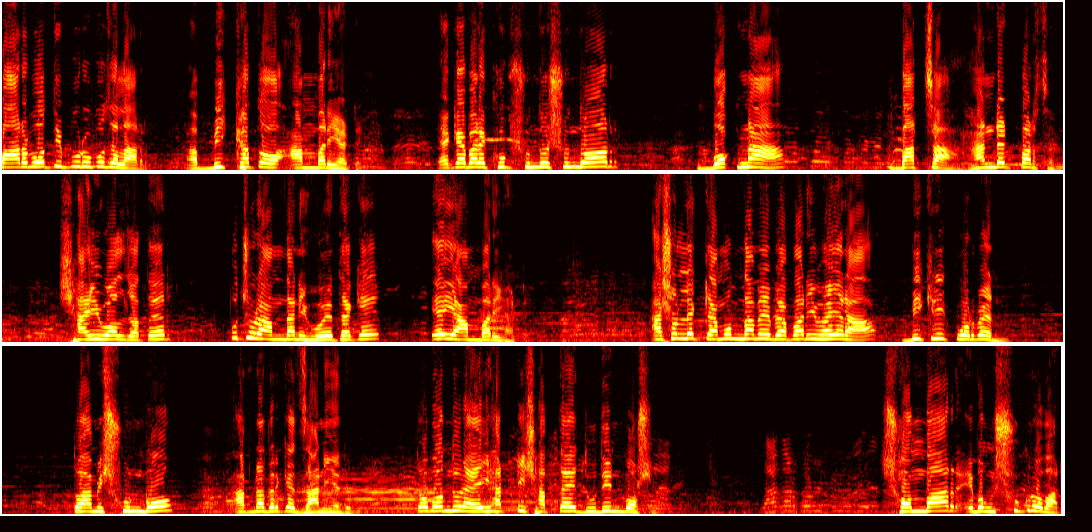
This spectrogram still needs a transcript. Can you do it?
পার্বতীপুর উপজেলার বিখ্যাত আমবাড়িহাটে। একেবারে খুব সুন্দর সুন্দর বকনা বাচ্চা, হান্ড্রেড পারসেন্ট শাহিওয়াল জাতের প্রচুর আমদানি হয়ে থাকে এই আমবাড়িহাটে। আসলে কেমন দামে ব্যাপারী ভাইয়েরা বিক্রি করবেন তো আমি শুনব, আপনাদেরকে জানিয়ে দেব। তো বন্ধুরা, এই হাটটি সপ্তাহে দুদিন বসে। সোমবার এবং শুক্রবার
